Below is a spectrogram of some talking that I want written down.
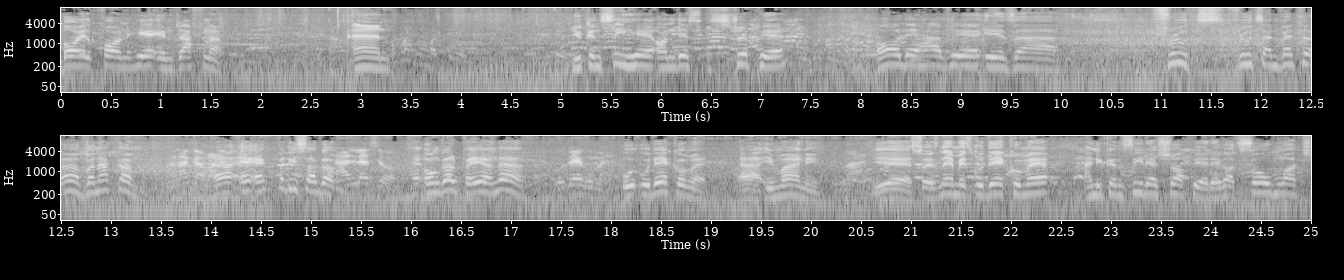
boiled corn here in Jaffna. And you can see here on this strip here, all they have here is uh, fruits, fruits and vegetables. Ah, vanakam. Manaka, Ah, eh, ekpedi sagam. Nalaso. Eh, Ongal paya na. Uday kume. U- Kume. Ah, Imani. Yeah, so his name is Uday Kume, and you can see their shop here. They got so much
